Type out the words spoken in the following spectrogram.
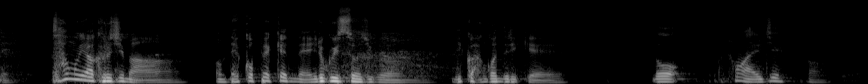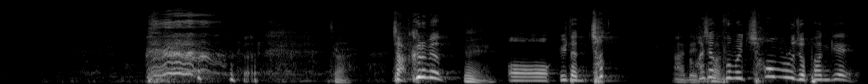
네. 상우야 그러지 마. 어, 내거 뺏겠네. 이러고 있어 지금. 네 거 안 건드릴게. 너 형 알지? 어. 자, 자, 그러면 네. 어, 일단 첫 아, 네. 화장품을 처음으로 접한 게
